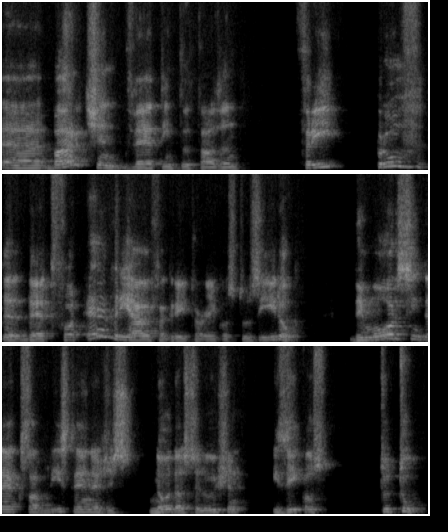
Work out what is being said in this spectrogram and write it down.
uh, Bartsch and Weth in 2003 proved that for every alpha greater or equals to zero, the Morse index of least energy nodal solution is equals to two.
